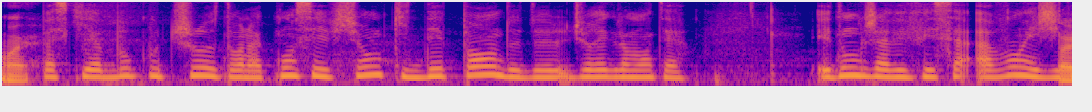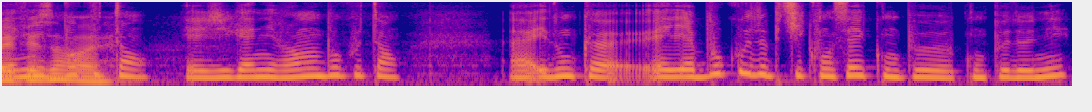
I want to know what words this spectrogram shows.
Ouais. Parce qu'il y a beaucoup de choses dans la conception qui dépendent de- du réglementaire. Et donc j'avais fait ça avant et j'ai gagné ça, beaucoup ouais. de temps. Et j'ai gagné vraiment beaucoup de temps. Euh, et donc euh, il y a beaucoup de petits conseils qu'on peut, qu'on peut donner,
